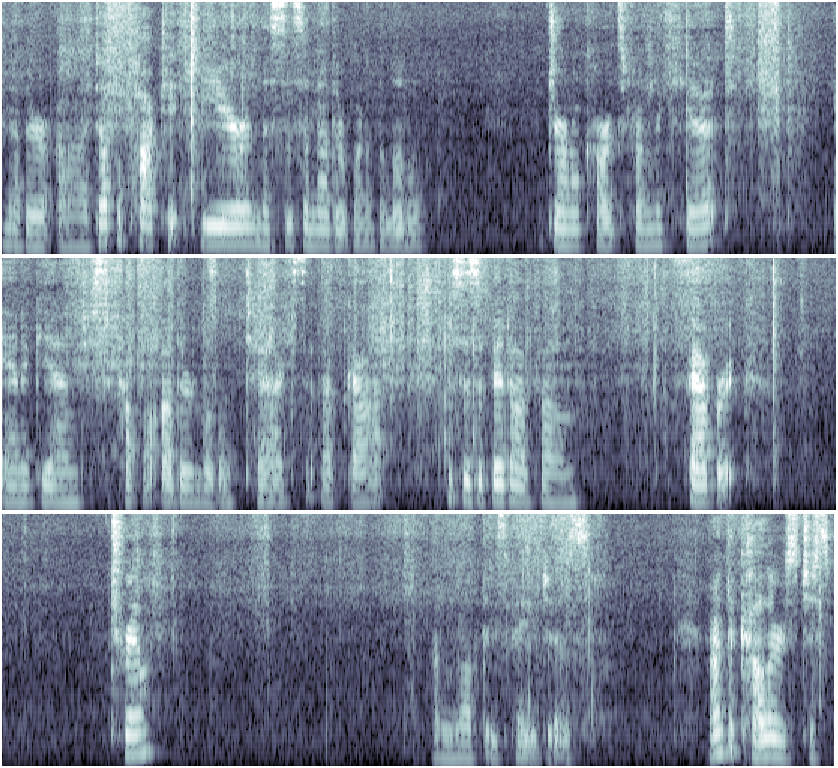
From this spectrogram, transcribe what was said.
another uh, double pocket here, and this is another one of the little journal cards from the kit. And again, just a couple other little tags that I've got. This is a bit of um, fabric trim. I love these pages. Aren't the colors just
